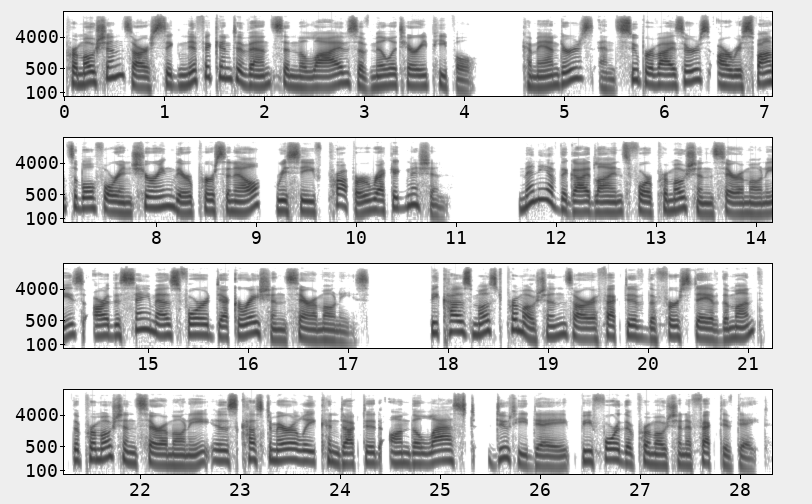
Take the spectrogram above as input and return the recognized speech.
Promotions are significant events in the lives of military people. Commanders and supervisors are responsible for ensuring their personnel receive proper recognition. Many of the guidelines for promotion ceremonies are the same as for decoration ceremonies. Because most promotions are effective the first day of the month, the promotion ceremony is customarily conducted on the last duty day before the promotion effective date.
